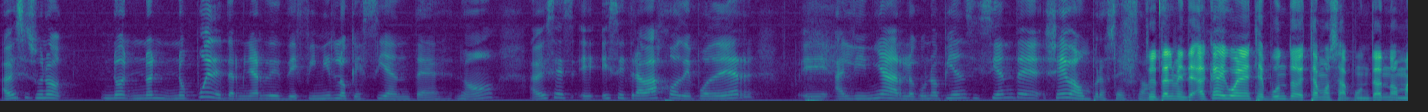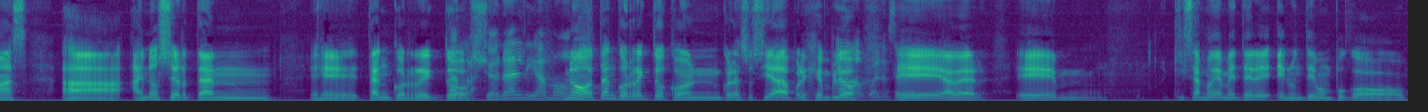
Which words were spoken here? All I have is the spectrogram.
A veces uno no, no, no puede terminar de definir lo que siente, ¿no? A veces eh, ese trabajo de poder eh, alinear lo que uno piensa y siente lleva un proceso. Totalmente. Acá igual en este punto estamos apuntando más a, a no ser tan, eh, tan correctos. Tan racional, digamos. No, tan correctos con, con la sociedad. Por ejemplo, Ah, bueno, sí. eh, a ver, eh, quizás me voy a meter en un tema un poco...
